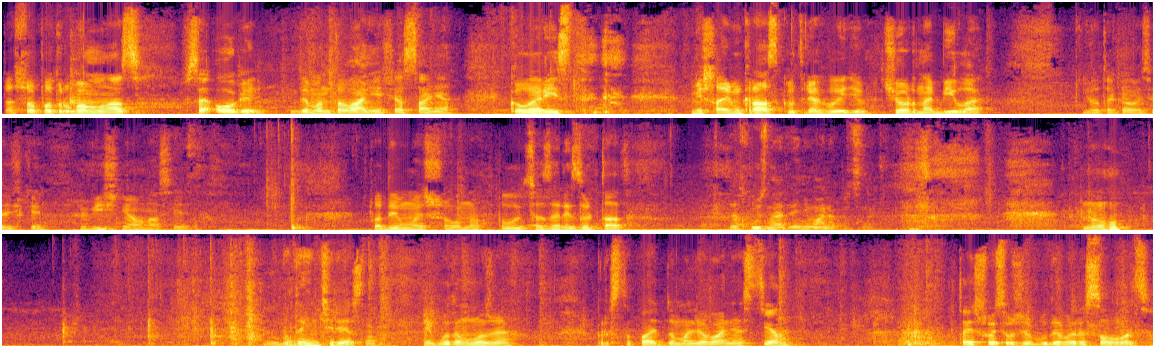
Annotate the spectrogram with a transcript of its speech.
Та що, по трубам у нас все огонь, демонтування. Зараз Саня колорист. Мішаємо краску трьох видів. Чорна, біла. І отака ось очки. Вішня у нас є. Подивимось, що воно вийде за результат. Да хуй знает, я не валя, пацаны. Ну. Буде інтересно. І будемо може приступати до малювання стін. Та й щось вже буде вирисовуватися.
